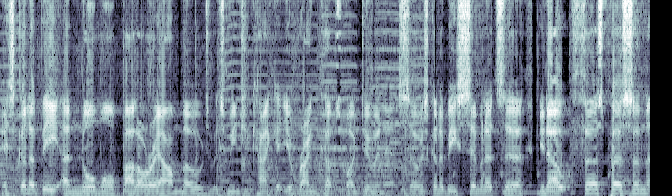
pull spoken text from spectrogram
It's going to be a normal battle royale mode which means you can't get your rank ups by doing it. So it's going to be similar to you know first person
